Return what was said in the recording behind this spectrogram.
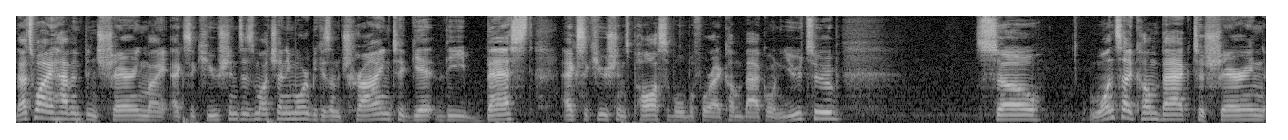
That's why I haven't been sharing my executions as much anymore because I'm trying to get the best executions possible before I come back on YouTube. So, once I come back to sharing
